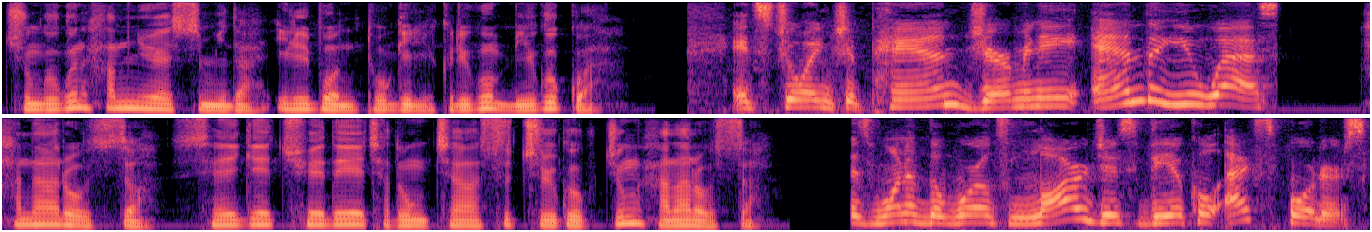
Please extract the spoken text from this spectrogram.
중국은 합류했습니다. 일본, 독일, 그리고 미국과. It's joined Japan, Germany, and the U.S. 하나로서 세계 최대의 자동차 수출국 중 하나로서 as one of the world's largest vehicle exporters.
